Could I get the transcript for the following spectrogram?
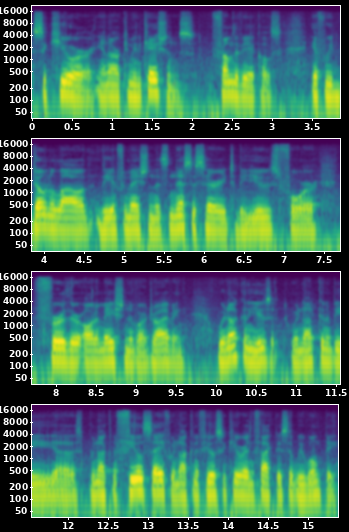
secure in our communications from the vehicles, if we don't allow the information that's necessary to be used for further automation of our driving, we're not going to use it. We're not going to be, uh, we're not going to feel safe, we're not going to feel secure, and the fact is that we won't be.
